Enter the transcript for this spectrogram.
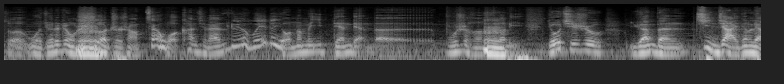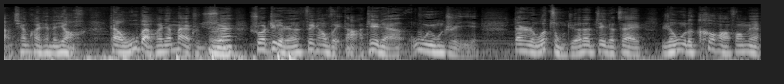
所以我觉得这种设置上，在我看起来略微的有那么一点点的不是很合理。尤其是原本进价已经两千块钱的药，但五百块钱卖出去，虽然说这个人非常伟大，这点毋庸置疑，但是我总觉得这个在人物的刻画方面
